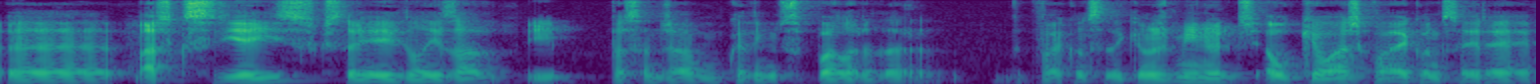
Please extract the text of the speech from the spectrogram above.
uh, acho que seria isso que estaria idealizado. E passando já um bocadinho de spoiler da, do que vai acontecer daqui a uns minutos, o que eu acho que vai acontecer é,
